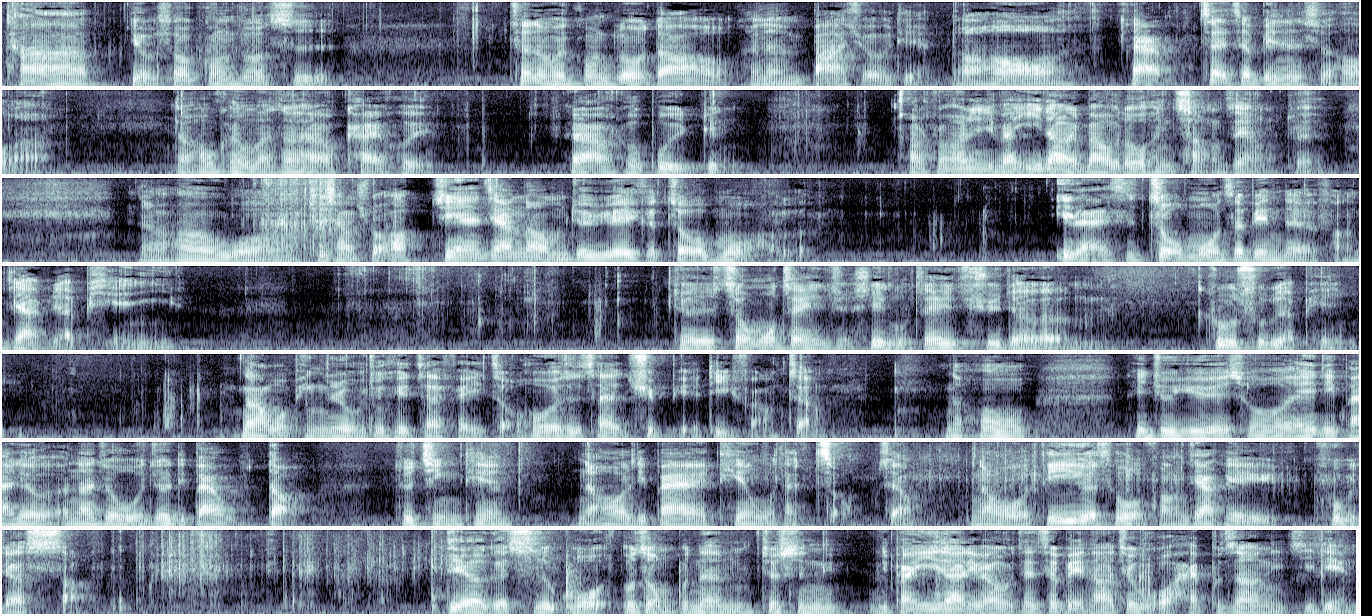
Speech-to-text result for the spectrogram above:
他有时候工作是真的会工作到可能八九点，然后在在这边的时候啊，然后可能晚上还要开会。大家说不一定。他说他礼拜一到礼拜五都很常这样，对。然后我就想说，哦，既然这样，那我们就约一个周末好了。一来是周末这边的房价比较便宜，就是周末这一区矽谷这一区的住宿比较便宜。那我平日我就可以再飞走，或者是再去别的地方这样。然后你就约说，哎，礼拜六，那就我就礼拜五到，就今天，然后礼拜天我再走这样。然后我第一个是我房价可以付比较少。第二个是我，我总不能就是礼拜一到礼拜五在这边，然后结果我还不知道你几点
